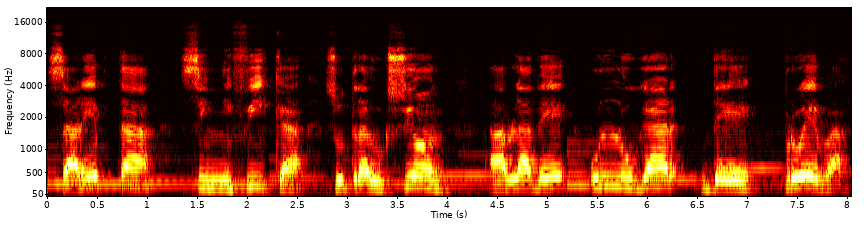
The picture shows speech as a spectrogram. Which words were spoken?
Zarepta significa, su traducción habla de un lugar de prueba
